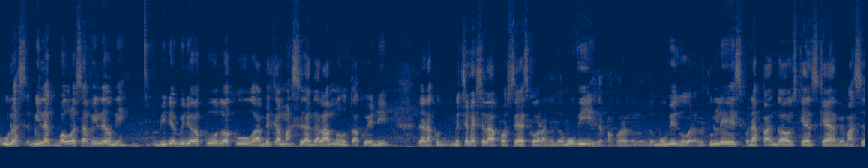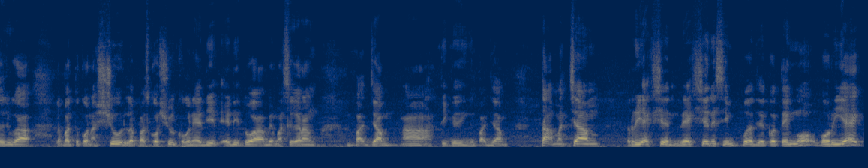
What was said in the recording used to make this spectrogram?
ulas bila aku buat ulasan filem ni video-video aku tu aku habiskan masa agak lama untuk aku edit. Dan aku macam biasalah proses kau orang untuk movie lepas kau orang untuk movie kau nak tulis pendapat kau sekian-sekian ambil masa juga. Lepas tu kau nak shoot lepas kau shoot kau kena edit. Edit tu lah, ambil masa sekarang 4 jam. Ha 3 hingga 4 jam. Tak macam reaction. Reaction ni simple je. Kau tengok kau react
